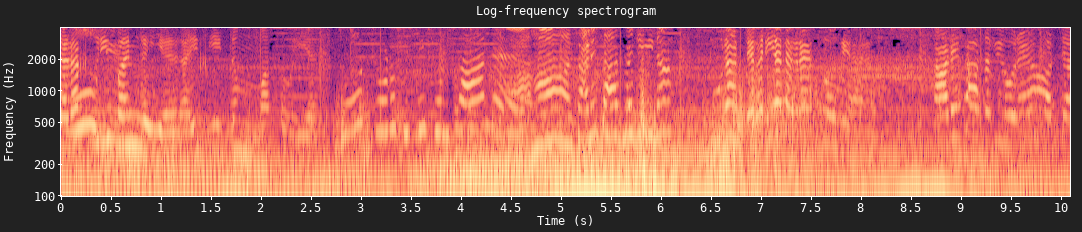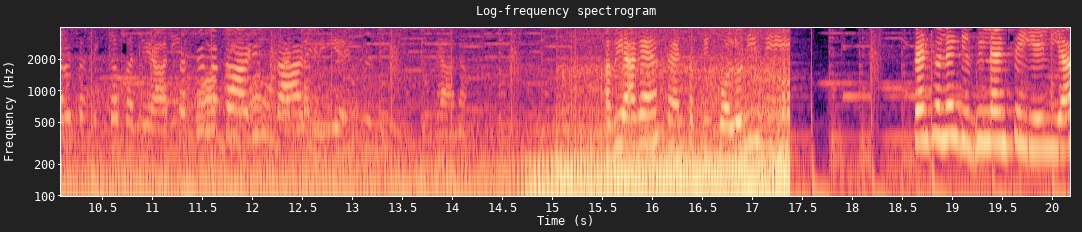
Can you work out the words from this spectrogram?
सड़क पूरी बन गई है गाइस ये एकदम मस्त हो गई है। छोड़ छोड़ो कितनी सुनसान है। हाँ हाँ साढ़े सात बजे ही ना। पूरा देवरिया लग रहा है सो गया है। साढ़े सात अभी हो रहे हैं और चारों तरफ़ एकदम बजे आ रही है। गाड़ी उड़ा रही है अभी आ गए हैं फ्रेंड्स अपनी कॉलोनी में। फ्रेंड्स मैंने डिज्नीलैंड से ये लिया।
